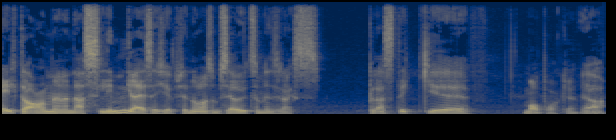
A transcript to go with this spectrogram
Helt annen enn den der slim-greia jeg kjøpte nå, som ser ut som en slags plastikk... Uh, Matpakke? Ja.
